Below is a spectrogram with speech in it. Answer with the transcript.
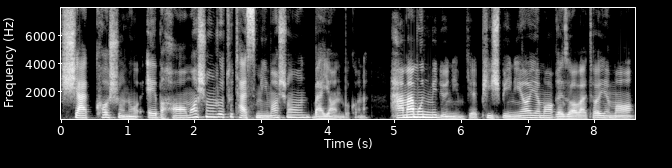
شکاشون و ابهاماشون رو تو تصمیماشون بیان بکنن. هممون می‌دونیم که پیشبینی های ما قضاوت های ما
